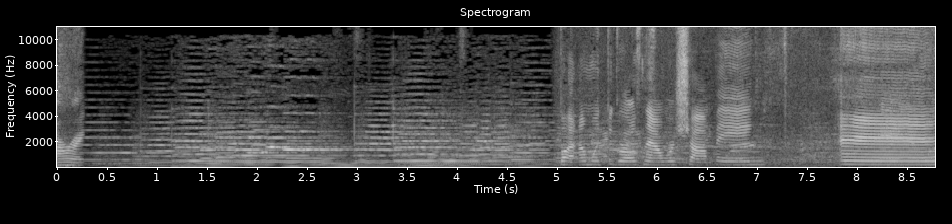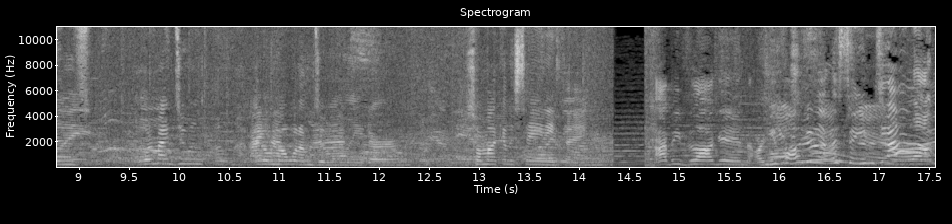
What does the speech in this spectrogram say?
all right. But I'm with the girls now. We're shopping. And what am I doing? Oh, I don't know what I'm doing later. So I'm not going to say anything. I'll be vlogging. Are you vlogging at the same time?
